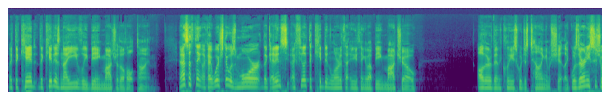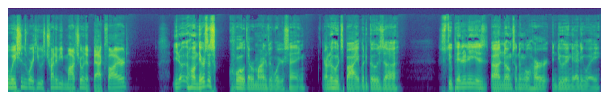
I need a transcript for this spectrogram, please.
like the kid the kid is naively being macho the whole time. And that's the thing. Like I wish there was more. Like I didn't. See, I feel like the kid didn't learn anything about being macho, other than Clint Eastwood just telling him shit. Like, was there any situations where he was trying to be macho and it backfired? You know, hold on, there's this quote that reminds me of what you're saying. I don't know who it's by, but it goes, uh, stupidity is uh, knowing something will hurt and doing it anyway.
